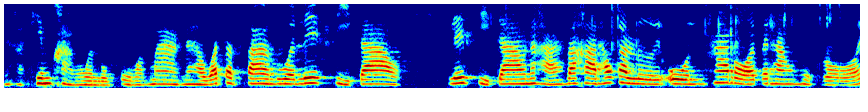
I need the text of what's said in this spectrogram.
นะคะเข้มขลังเหมือนหลวงปู่มากๆนะคะ วัดจัดสร้างด้วยเลขสี่เก้า เลขสี่เก้านะคะ ราคาเท่ากันเลยโอนห้าร้อยไปทางหกร้อย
